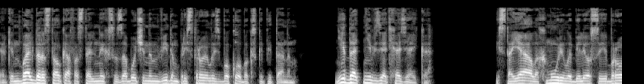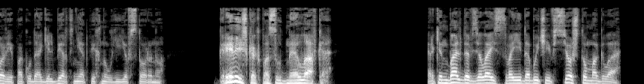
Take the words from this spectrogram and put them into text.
Эркенбальда, растолкав остальных, с озабоченным видом пристроилась бок о бок с капитаном. Не дать не взять хозяйка. И стояла, хмурила белесые брови, покуда Агильберт не отпихнул ее в сторону. — Гремишь, как посудная лавка! Эркенбальда взяла из своей добычи все, что могла,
